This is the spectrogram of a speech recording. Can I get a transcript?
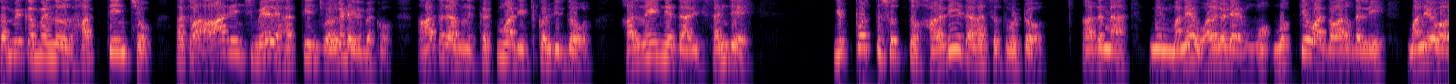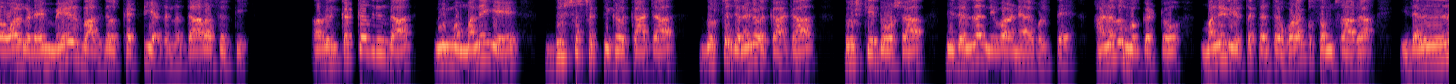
ಕಮ್ಮಿ ಕಮ್ಮಿ ಅಂದ್ರೆ ಹತ್ತು ಇಂಚು ಅಥವಾ ಆರು ಇಂಚ್ ಮೇಲೆ ಹತ್ತು ಇಂಚ್ ಒಳಗಡೆ ಇರಬೇಕು. ಆತರ ಅದನ್ನ ಕಟ್ ಮಾಡಿ ಇಟ್ಕೊಂಡಿದ್ದು ಹದಿನೈದನೇ ತಾರೀಕು ಸಂಜೆ ಇಪ್ಪತ್ತು ಸುತ್ತು ಹಳದಿ ದಾರ ಸುತ್ತಬಿಟ್ಟು ಅದನ್ನ ನಿಮ್ ಮನೆ ಒಳಗಡೆ ಮುಖ್ಯವಾದ ದ್ವಾರದಲ್ಲಿ ಮನೆ ಒಳಗಡೆ ಮೇಲ್ಭಾಗದಲ್ಲಿ ಕಟ್ಟಿ ಅದನ್ನ ದಾರ ಸುತ್ತಿ. ಅದನ್ನ ಕಟ್ಟೋದ್ರಿಂದ ನಿಮ್ಮ ಮನೆಗೆ ದುಷ್ಟ ಶಕ್ತಿಗಳ ಕಾಟ, ದುಷ್ಟ ಜನಗಳ ಕಾಟ ದೃಷ್ಟಿ ದೋಷ, ಇದೆಲ್ಲ ನಿವಾರಣೆ ಆಗ್ಬಿಡುತ್ತೆ. ಹಣದ ಮುಗ್ಗಟ್ಟು, ಮನೇಲಿ ಇರ್ತಕ್ಕಂಥ ಒಡಕು ಸಂಸಾರ, ಇದೆಲ್ಲ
